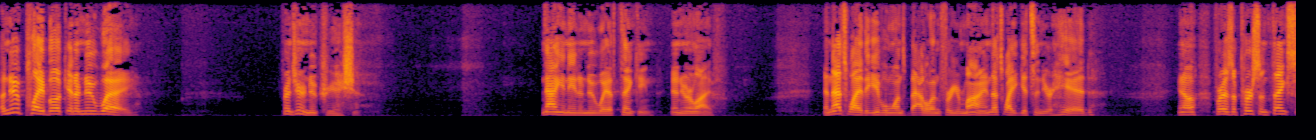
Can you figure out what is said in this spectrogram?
a new playbook, in a new way. Friends, you're a new creation. Now you need a new way of thinking in your life. And that's why the evil one's battling for your mind. That's why he gets in your head. You know, for as a person thinks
